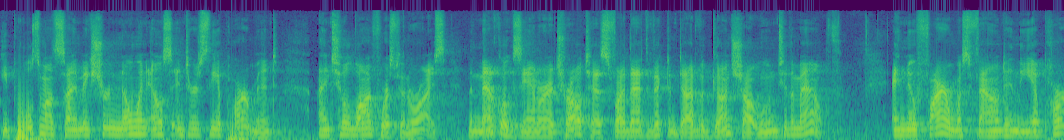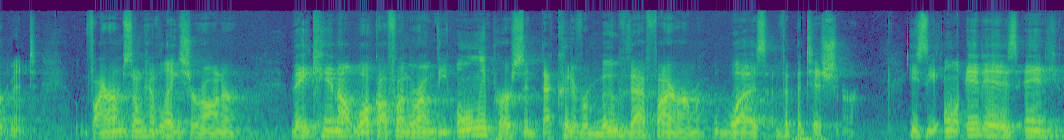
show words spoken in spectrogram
He pulls them outside, and makes sure no one else enters the apartment until law enforcement arrives. The medical examiner at trial testified that the victim died of a gunshot wound to the mouth, and no firearm was found in the apartment. Firearms don't have legs, Your Honor. They cannot walk off on their own. The only person that could have removed that firearm was the petitioner. He's the only, it is, and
